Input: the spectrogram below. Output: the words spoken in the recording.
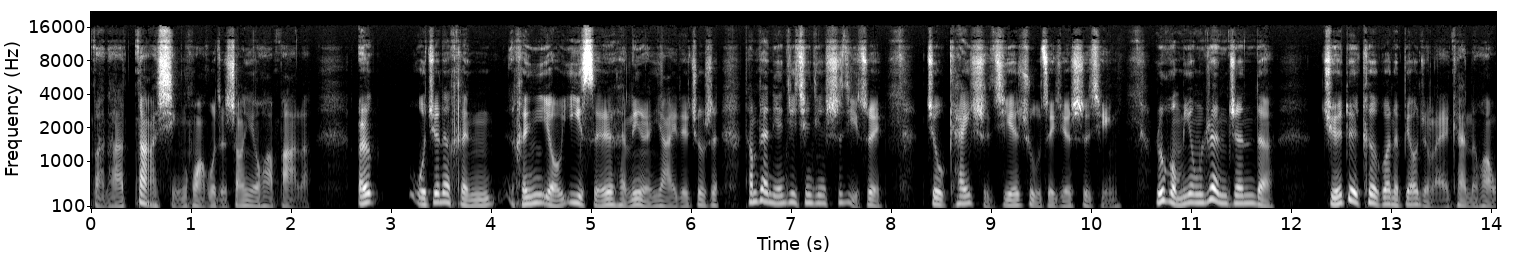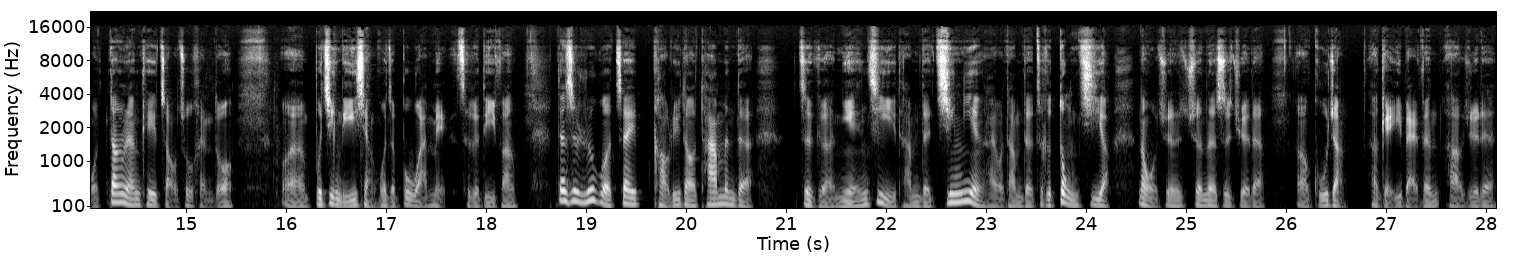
把它大型化或者商业化罢了。而我觉得很很有意思，也很令人讶异的，就是他们在年纪轻轻十几岁就开始接触这些事情。如果我们用认真的、绝对客观的标准来看的话，我当然可以找出很多呃不尽理想或者不完美的这个地方。但是如果在考虑到他们的，这个年纪、他们的经验，还有他们的这个动机啊，那我觉得真的是觉得，呃，鼓掌啊，给一百分啊，我觉得，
